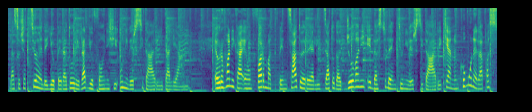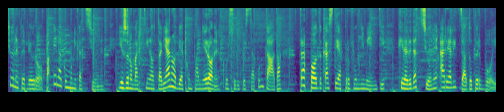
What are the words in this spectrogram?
l'associazione degli operatori radiofonici universitari italiani. Eurofonica è un format pensato e realizzato da giovani e da studenti universitari che hanno in comune la passione per l'Europa e la comunicazione. Io sono Martina Ottaviano e vi accompagnerò nel corso di questa puntata tra podcast e approfondimenti che la redazione ha realizzato per voi.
